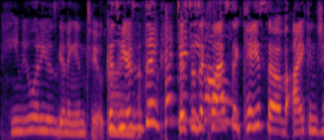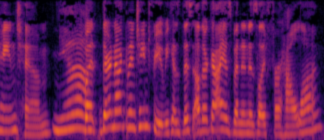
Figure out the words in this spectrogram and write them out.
he knew what he was getting into. Because here's the thing: But this is a though? classic case of I can change him. Yeah. but they're not going to change for you because this other guy has been in his life for how long?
